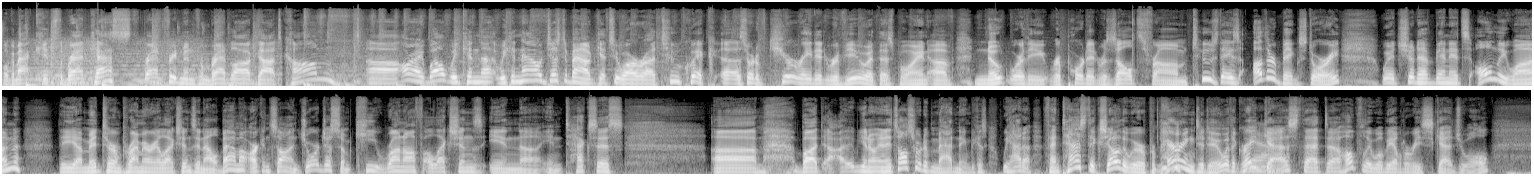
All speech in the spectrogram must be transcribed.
Welcome back. It's the BradCast. Brad Friedman from BradBlog.com. Uh, all right. Well, we can uh, we can now just about get to our uh, too quick uh, sort of curated review at this point of noteworthy reported results from Tuesday's other big story, which should have been its only one. The uh, midterm primary elections in Alabama, Arkansas, and Georgia. Some key runoff elections in uh, in Texas. Um, but uh, you know, and it's all sort of maddening because we had a fantastic show that we were preparing to do with a great Yeah. guest that uh, hopefully we'll be able to reschedule.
